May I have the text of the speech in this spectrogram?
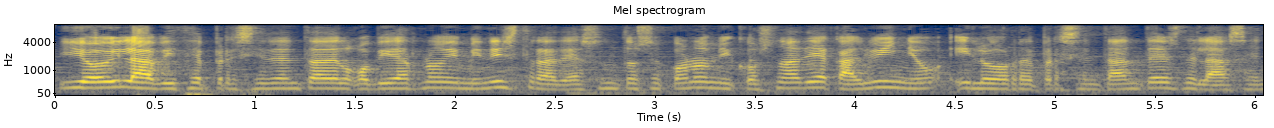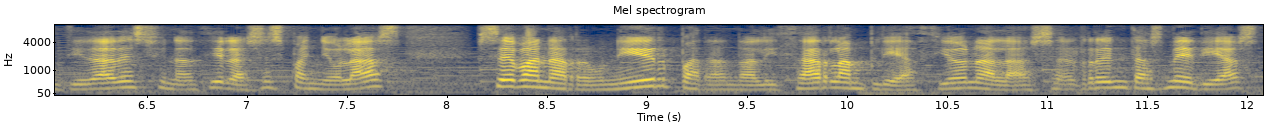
Y hoy la vicepresidenta del Gobierno y ministra de Asuntos Económicos, Nadia Calviño, y los representantes de las entidades financieras españolas se van a reunir para analizar la ampliación a las rentas medias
